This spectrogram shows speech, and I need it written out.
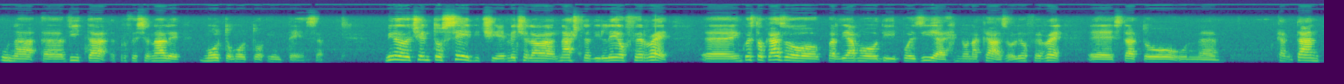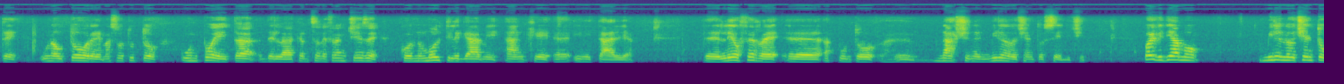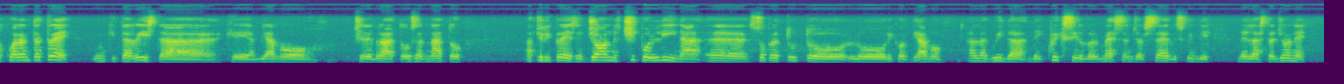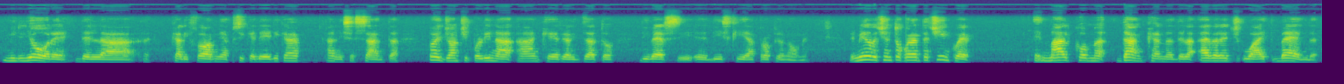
una uh, vita professionale molto molto intensa. 1916 è invece la nascita di Leo Ferré, eh, in questo caso parliamo di poesia, non a caso. Leo Ferré è stato un eh, cantante, un autore, ma soprattutto un poeta della canzone francese con molti legami anche eh, in Italia. Eh, Leo Ferré eh, appunto eh, nasce nel 1916. Poi vediamo 1943 un chitarrista che abbiamo celebrato, osannato a più riprese, John Cipollina, eh, soprattutto lo ricordiamo alla guida dei Quicksilver Messenger Service, quindi nella stagione migliore della California psichedelica, anni 60. Poi John Cipollina ha anche realizzato diversi eh, dischi a proprio nome. Nel 1945 e Malcolm Duncan della Average White Band.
